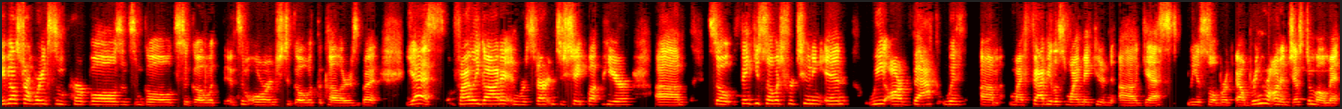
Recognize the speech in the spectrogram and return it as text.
Maybe I'll start wearing some purples and some golds to go with and some orange to go with the colors. But yes, finally got it, and we're starting to shape up here. Um, so thank you so much for tuning in. We are back with um, my fabulous winemaker uh, guest, Leah Sullberg. I'll bring her on in just a moment.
